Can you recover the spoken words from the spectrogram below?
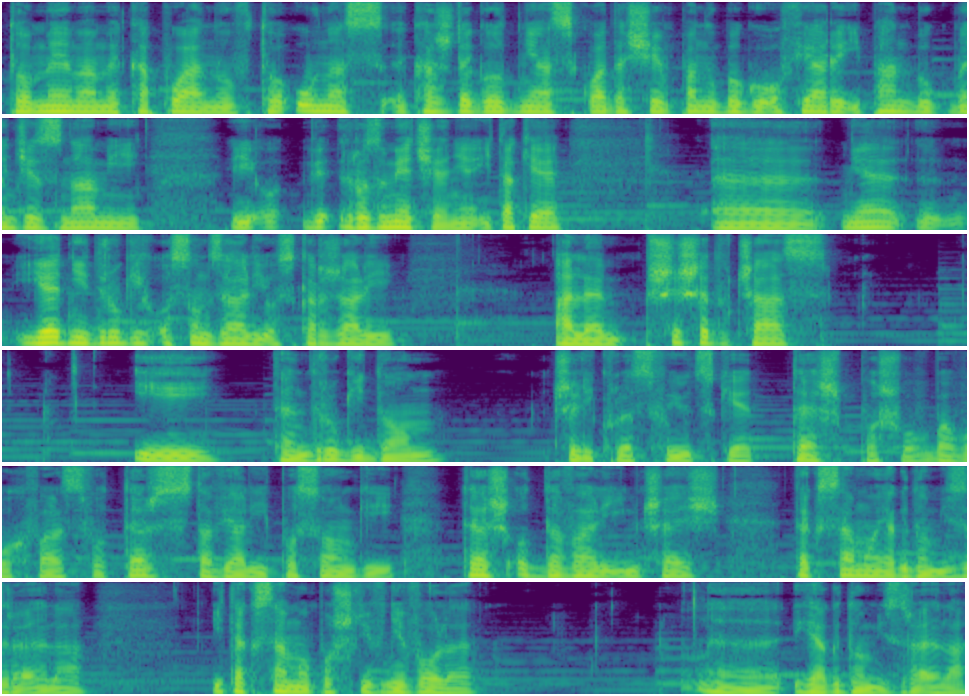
to my mamy kapłanów, to u nas każdego dnia składa się Panu Bogu ofiary i Pan Bóg będzie z nami. I rozumiecie, nie? I takie e, nie? jedni drugich osądzali, oskarżali, ale przyszedł czas i ten drugi dom czyli Królestwo Judzkie, też poszło w bałwochwalstwo, też stawiali posągi, też oddawali im cześć, tak samo jak dom Izraela i tak samo poszli w niewolę e, jak dom Izraela.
